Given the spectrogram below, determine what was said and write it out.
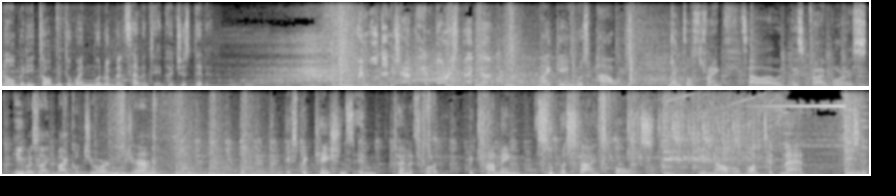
Nobody told me to win Wimbledon 17. I just did it. Wimbledon champion Boris Becker. My game was power. Mental strength. That's how I would describe Boris. He was like Michael Jordan in Germany. Expectations in tennis world. Becoming a superstar in sports. You're now a wanted man. To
